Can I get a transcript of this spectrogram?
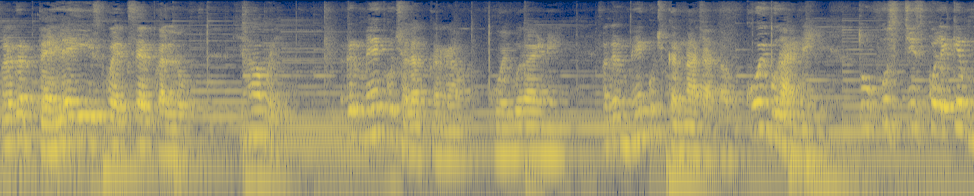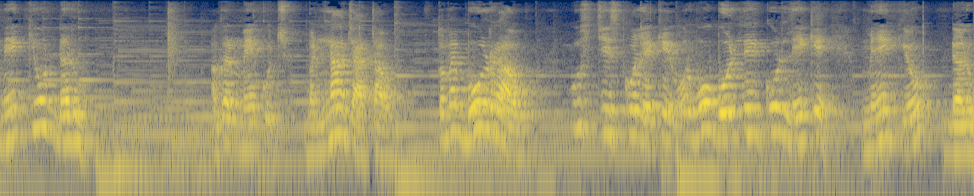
पर अगर पहले ही इसको एक्सेप्ट कर लो, कि हाँ भाई, अगर मैं कुछ अलग कर रहा हूँ, कोई बुराई नहीं। अगर मैं कुछ करना चाहता हूँ, कोई बुराई नहीं। तो उस चीज़ को लेके मैं क्यों डरूं? अगर मैं कुछ बनना चाहता हूँ तो मैं बोल रहा हूँ उस चीज़ को लेके, और वो बोलने को लेके मैं क्यों डरू?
